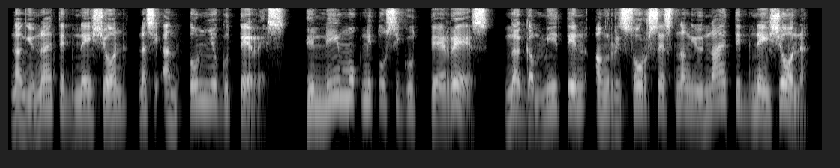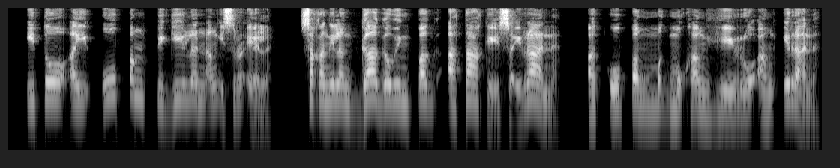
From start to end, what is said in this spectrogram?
ng United Nations na si Antonio Guterres, hinimok nito si Guterres na gamitin ang resources ng United Nations. Ito ay upang pigilan ang Israel sa kanilang gagawing pag-atake sa Iran at upang magmukhang hero ang Iran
